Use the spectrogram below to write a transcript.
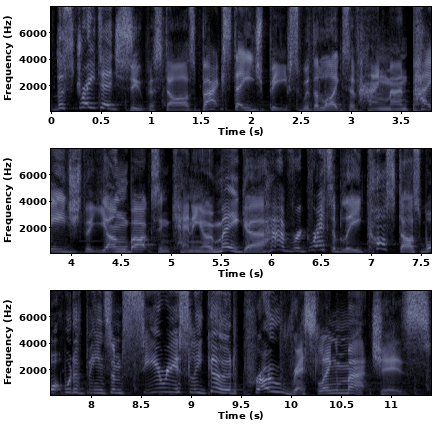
The straight edge superstars' backstage beefs with the likes of Hangman Page, the Young Bucks, and Kenny Omega have regrettably cost us what would have been some seriously good pro wrestling matches.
